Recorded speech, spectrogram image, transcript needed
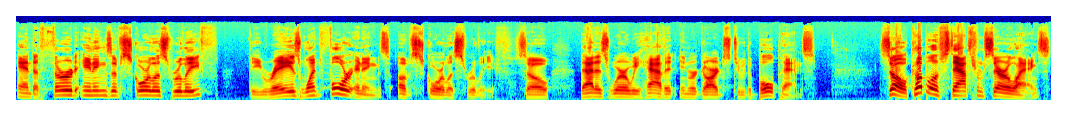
and a third innings of scoreless relief. The Rays went four innings of scoreless relief. So that is where we have it in regards to the bullpens. So, a couple of stats from Sarah Langs.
